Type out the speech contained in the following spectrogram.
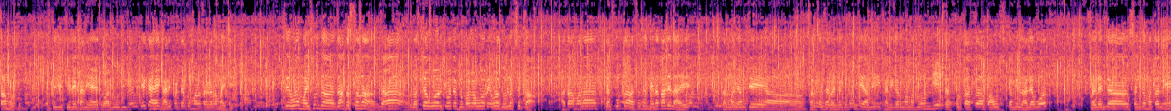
काम होतं. ते जे चिरेखाने आहेत वालू जे काय जे काय आहे खालीपट्ट्यात तुम्हाला सगळ्याला माहिती आहे. ते एवढा मैसूर जा जात असताना त्या रस्त्यावर किंवा त्या विभागावर एवढा दुर्लक्ष का? आता आम्हाला तात्पुरतं आश्वासन देण्यात आलेलं आहे. सन्माने आमचे सरकार साहेब यांच्याकडून की आम्ही खनिकर्मामधून तात्पुरता आता पाऊस कमी झाल्यावर सगळ्यांच्या संगमताने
